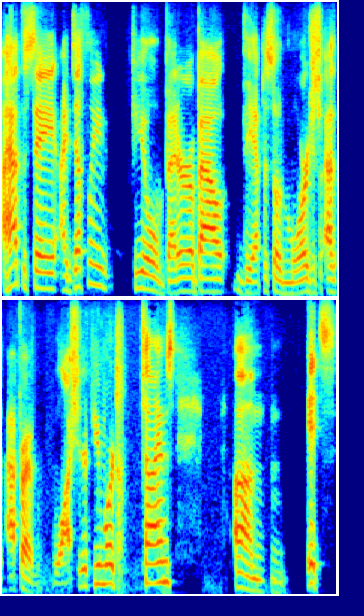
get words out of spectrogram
I have to say, I definitely feel better about the episode more just after I've watched it a few more times. Um, it's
